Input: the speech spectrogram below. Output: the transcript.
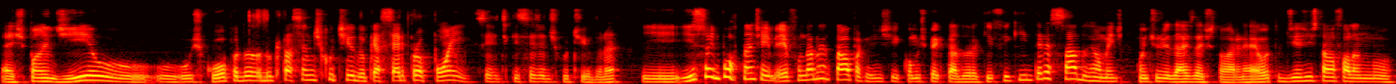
é, expandir o, o, o, escopo do, do que está sendo discutido, do que a série propõe ser, que seja discutido, né? E isso é importante, é, é fundamental para que a gente, como espectador aqui, fique interessado realmente na continuidade da história, né? Outro dia a gente estava falando no,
